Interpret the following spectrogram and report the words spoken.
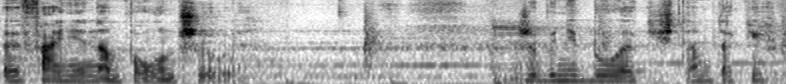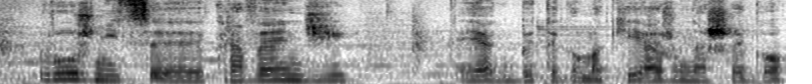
e, fajnie nam połączyły. Żeby nie było jakichś tam takich różnic, krawędzi jakby tego makijażu naszego.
